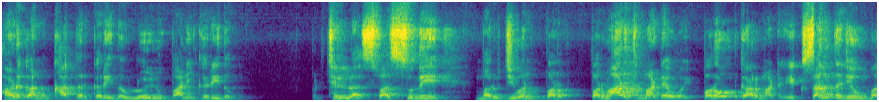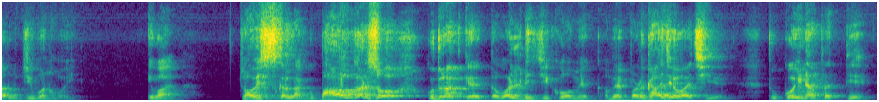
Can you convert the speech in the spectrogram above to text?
હાડકાનું ખાતર કરી દઉં, લોહીનું પાણી કરી દઉં. પણ છેલ્લા શ્વાસ સુધી મારું જીવન પર, પરમાર્થ માટે હોય, પરોપકાર માટે, એક સંત જેવું મારું જીવન હોય. એવા ચોવીસ કલાક ભાવ કરશો, કુદરત કે ધ વર્લ્ડ ઇઝ અમે અમે પડઘા જેવા છીએ. તું કોઈના પ્રત્યે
